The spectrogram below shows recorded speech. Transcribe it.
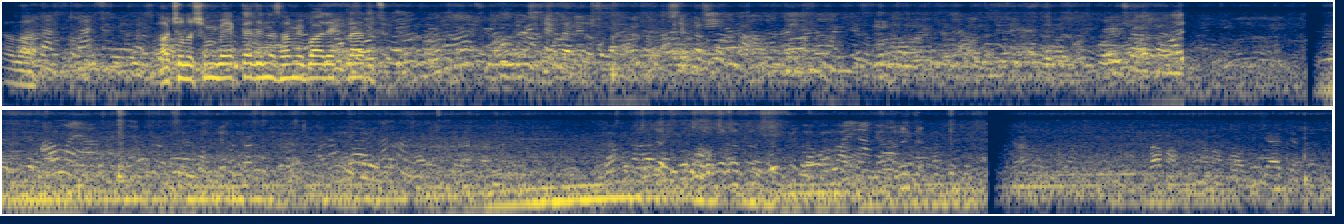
İnşallah. Açılışımı beklediniz ha mübarekler. Tamam tamam oldu geleceğim.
